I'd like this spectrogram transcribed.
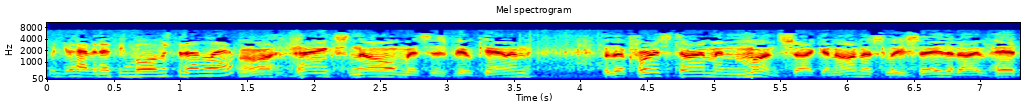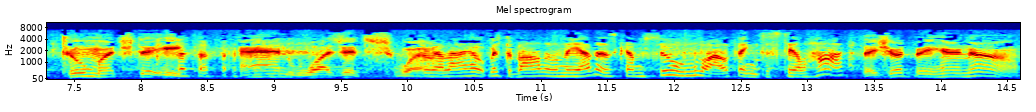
Will you have anything more, Mr. Dunlap? Oh, thanks, no, Mrs. Buchanan. For the first time in months, I can honestly say that I've had too much to eat. and was it swell? Well, I hope Mr. Barlow and the others come soon while things are still hot. They should be here now.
